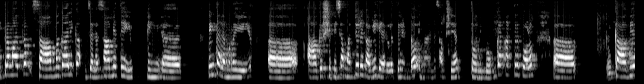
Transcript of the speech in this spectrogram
ഇത്രമാത്രം സാമകാലിക ജനസാമ്യത്തെയും പിൻ പിൻതലമുറയെയും ആകർഷിപ്പിച്ച മറ്റൊരു കവി കേരളത്തിൽ ഉണ്ടോ എന്നതിന് സംശയം തോന്നിപ്പോകും. കാരണം അത്രത്തോളം കാവ്യ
